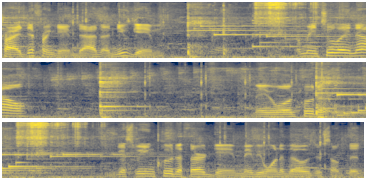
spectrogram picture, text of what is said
Try a different game, Dad. A new game. I mean, too late now. Maybe we'll include a. I guess we include a third game. Maybe one of those or something.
